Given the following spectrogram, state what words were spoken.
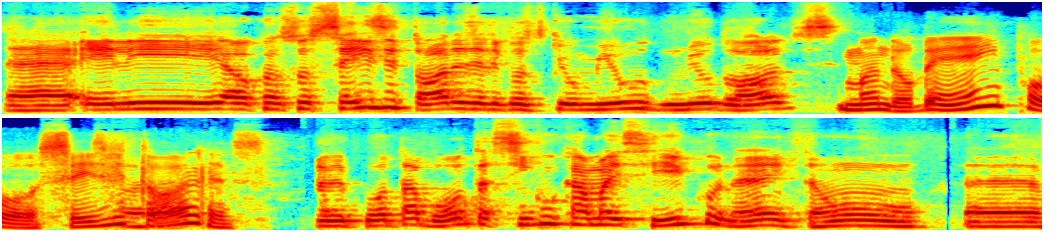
É, ele alcançou seis vitórias, ele conseguiu mil, mil dólares. Mandou bem, pô, seis vitórias. Falei, pô, tá bom, tá 5k mais rico, né? Então é,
